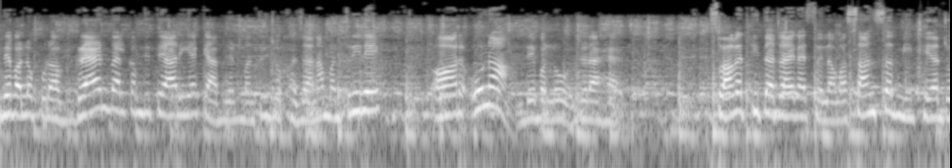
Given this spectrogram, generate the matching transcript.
ਦੇ ਵੱਲੋਂ ਪੂਰਾ ਗ੍ਰੈਂਡ ਵੈਲਕਮ ਦੀ ਤਿਆਰੀ ਹੈ। ਕੈਬਨਿਟ ਮੰਤਰੀ ਜੋ ਖਜ਼ਾਨਾ ਮੰਤਰੀ ਨੇ ਔਰ ਉਹਨਾਂ ਦੇ ਵੱਲੋਂ ਜਿਹੜਾ ਹੈ ਸਵਾਗਤ ਕੀਤਾ ਜਾਏਗਾ। ਇਸ ਤੋਂ ਇਲਾਵਾ ਸੰਸਦ ਮੀਥੇਰ ਜੋ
